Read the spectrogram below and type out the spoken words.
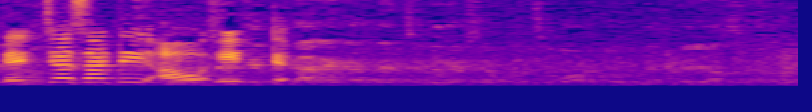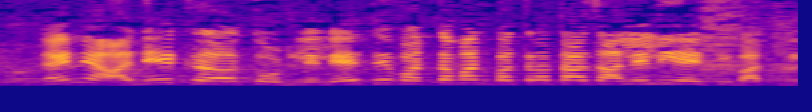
त्यांच्यासाठी अहो एकटे नाही नाही अनेक तोडलेले ते वर्तमानपत्रात आज आलेली आहे ती बातमी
